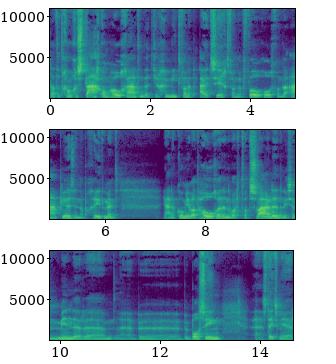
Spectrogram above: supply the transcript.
dat het gewoon gestaag omhoog gaat en dat je geniet van het uitzicht, van de vogels, van de aapjes. En op een gegeven moment, ja, dan kom je wat hoger en dan wordt het wat zwaarder. Dan is er minder uh, be, bebossing, uh, steeds meer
